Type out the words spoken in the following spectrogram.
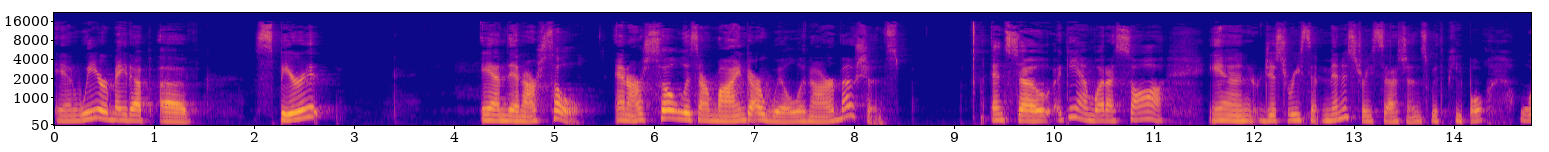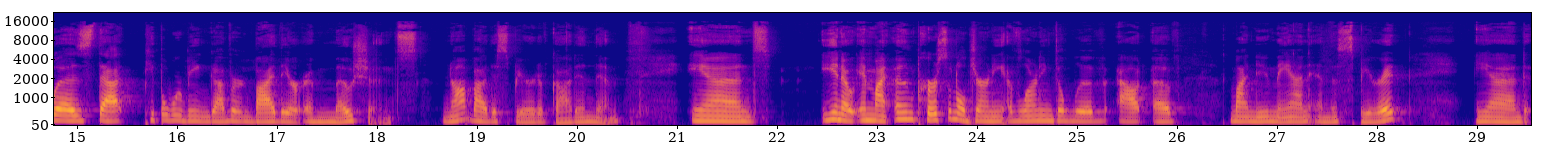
and we are made up of spirit and then our soul. And our soul is our mind, our will, and our emotions. And so, again, what I saw in just recent ministry sessions with people was that people were being governed by their emotions, not by the Spirit of God in them. And, you know, in my own personal journey of learning to live out of my new man and the Spirit and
